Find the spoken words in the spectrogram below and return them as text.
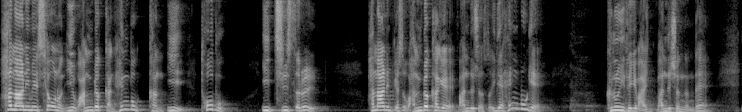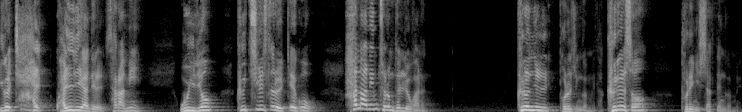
하나님이 세워놓은 이 완벽한 행복한 이 토부, 이 질서를 하나님께서 완벽하게 만드셔서 이게 행복의 근원이 되게 만드셨는데 이걸 잘 관리해야 될 사람이 오히려 그 질서를 깨고 하나님처럼 되려고 하는 그런 일 벌어진 겁니다. 그래서 불행이 시작된 겁니다.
